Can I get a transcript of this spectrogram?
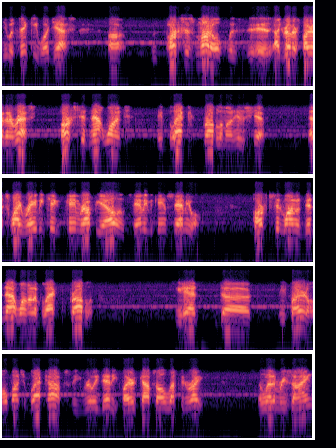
You would think he would, yes. Uh, Parks's motto was, uh, "I'd rather fire than arrest." Parks did not want a black problem on his shift. That's why Ray became Raphael and Sammy became Samuel. Parks did did not want a black problem. He had uh, he fired a whole bunch of black cops. He really did. He fired cops all left and right, and let him resign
